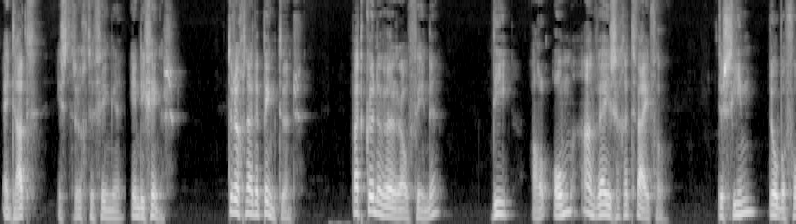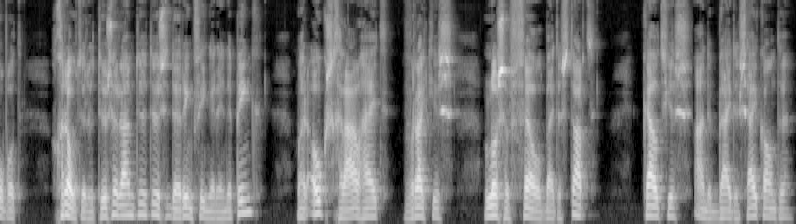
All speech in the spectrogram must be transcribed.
En dat is terug te vingen in die vingers. Terug naar de pinktuns. Wat kunnen we erop vinden? Die alom aanwezige twijfel. Te zien door bijvoorbeeld grotere tussenruimte tussen de ringvinger en de pink, maar ook schraalheid, wratjes, losser vel bij de start, kuiltjes aan de beide zijkanten,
